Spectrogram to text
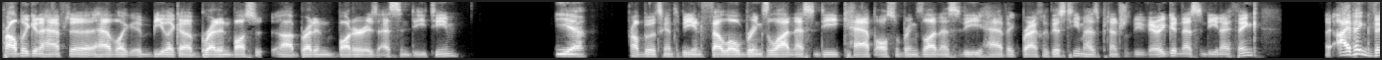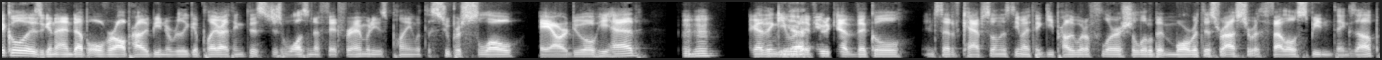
probably gonna have to have like it be like a bread and butter, uh, bread and butter is S and D team. Yeah. Probably what's going to be. And Fellow brings a lot in S and D. Cap also brings a lot in S and D. Havok, Brack, like this team has potential to be very good in S and D. And I think, I think Vikul is going to end up overall probably being a really good player. I think this just wasn't a fit for him when he was playing with the super slow AR duo he had. Mm-hmm. Like I think he Yeah. would if you would have kept Vikul instead of Capsule on this team, I think he probably would have flourished a little bit more with this roster with Fellow speeding things up.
